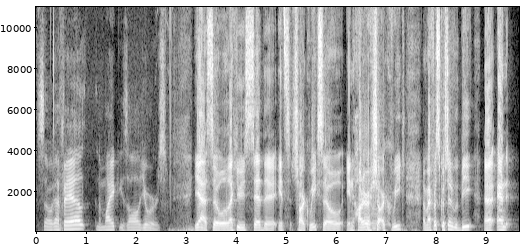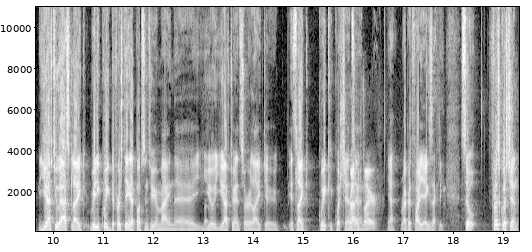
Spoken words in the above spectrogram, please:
so Raphaël, the mic is all yours. Yeah, so like you said, uh, it's Shark Week. So in Horror Shark Week, uh, my first question would be, uh, and you have to ask like really quick. The first thing that pops into your mind, uh, you you have to answer like uh, it's like quick questions. Rapid and- fire. Yeah, rapid fire. Yeah, exactly. So first question,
